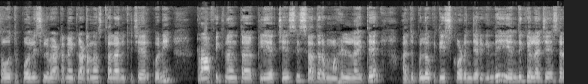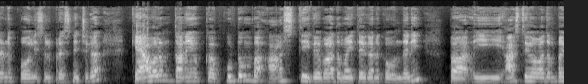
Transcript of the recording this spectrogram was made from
సౌత్ పోలీసులు వెంటనే ఘటనా స్థలానికి చేరుకొని ట్రాఫిక్‌నంతా క్లియర్ చేసి సదరు మహిళనైతే అదుపులోకి తీసుకోవడం జరిగింది. ఎందుకు ఇలా చేశారని పోలీసులు ప్రశ్నించగా కేవలం తన యొక్క కుటుంబ ఆస్తి వివాదం అయితే గనక ఉందని ఈ ఆస్తి వివాదంపై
